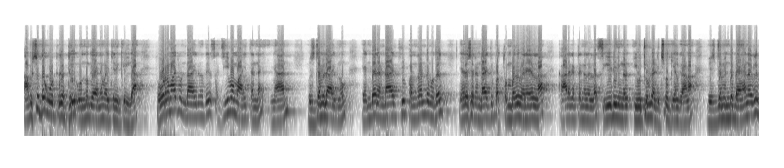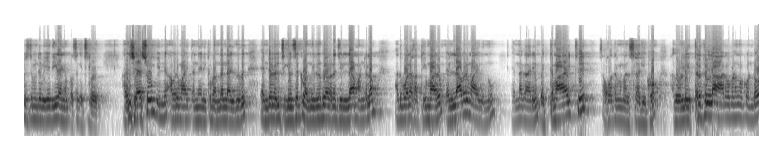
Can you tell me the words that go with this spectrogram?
അവിശുദ്ധ കൂട്ടുകെട്ട് ഒന്നും കേന്ദ്രമായിട്ട് എനിക്കില്ല പൂർണമായിട്ടുണ്ടായിരുന്നത് സജീവമായി തന്നെ ഞാൻ വിസ്ഡമിലായിരുന്നു എന്റെ രണ്ടായിരത്തി പന്ത്രണ്ട് മുതൽ ഏകദേശം രണ്ടായിരത്തി പത്തൊമ്പത് വരെയുള്ള കാലഘട്ടങ്ങളിലുള്ള സി ഡി നിങ്ങൾ യൂട്യൂബിൽ അടിച്ചു നോക്കിയാൽ കാണാം. വിസ്ഡമിന്റെ ബാനറിൽ വിസ്ഡമിന്റെ വേദിയിലാണ് ഞാൻ പ്രസംഗിച്ചിട്ടുള്ളത്. അതിനുശേഷവും പിന്നെ അവരുമായി തന്നെ എനിക്ക് ബന്ധമുണ്ടായിരുന്നത് എന്റെ ഒരു ചികിത്സക്ക് വന്നിരുന്നത് അവരുടെ ജില്ലാ മണ്ഡലം അതുപോലെ ഹത്തിമാരും എല്ലാവരുമായിരുന്നു എന്ന കാര്യം വ്യക്തമായിട്ട് സഹോദരങ്ങൾ മനസ്സിലാക്കിക്കോ. അതുകൊണ്ട് ഇത്തരത്തിലുള്ള ആരോപണങ്ങൾ കൊണ്ടോ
